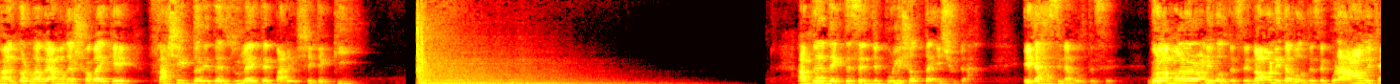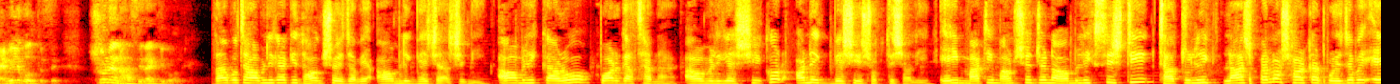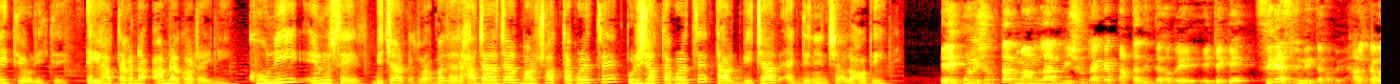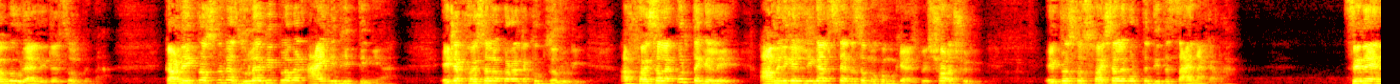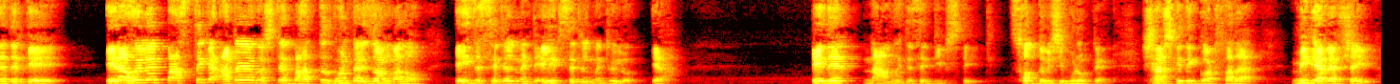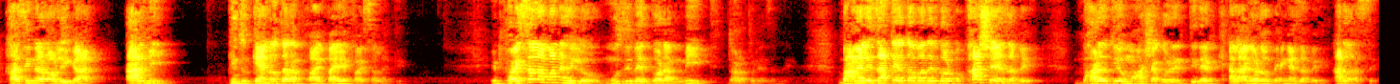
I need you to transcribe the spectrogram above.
ভয়ঙ্কর ভাবে আমাদের সবাইকে ফাঁসির দড়িতে ঝুলাইতে পারে, সেটা কি? আপনারা দেখতেছেন যে পুলিশ হত্যা ইস্যুটা। এটা হাসিনা বলতেছে, গোলাম মরার রানী বলতেছে, নবনীতা বলতেছে, পুরো আওয়ামী ফ্যামিলি বলতেছে। শুনেন হাসিনা কি বলে। তারা বলছে, আওয়ামী লীগ আর কি ধ্বংস হয়ে যাবে। আওয়ামী লীগ ভেসে আসেনি। আওয়ামী লীগ কারও পরগাছা না। আওয়ামী লীগের শিকড় অনেক বেশি শক্তিশালী। এই মাটি মানুষের জন্য আওয়ামী লীগ সৃষ্টি, ছাত্রলীগ, লাশ পেল সরকার পড়ে যাবে এই থিওরিতে। এই হত্যাকাণ্ড আমরা ঘটাইনি। খুনি ইনুসের বিচার করতে হবে। আমাদের হাজার হাজার মানুষ হত্যা করেছে, পুলিশ হত্যা করেছে, তার বিচার একদিন ইনশাল্লাহ হবে। এই পুলিশ হত্যার মামলার বিষয়টাকে পাত্তা দিতে হবে। এটাকে সিরিয়াসলি নিতে হবে। হালকাভাবে উড়াই দিতে চলবে না। কারণ এই প্রশ্নটা জুলাই বিপ্লবের আইনি ভিত্তি নিয়ে। এটা ফয়সলা করাটা খুব জরুরি। আর ফয়সলা করতে গেলে আওয়ামী লীগের লিগাল স্ট্যাটাসের মুখোমুখি আসবে, সরাসরি। এই প্রশ্ন ফয়সলা করতে দিতে চায় না কারা? চেনে এনেদেরকে এরা হইল পাঁচ থেকে আটই আগস্টের বাহাত্তর ঘন্টায় জন্মানো এই যে সেটেলমেন্ট এলিট সেটেলমেন্ট হইল এরা। এদের নাম হইতেছে ডিপ স্টেট ছদ্মবেশী ব্যুরোক্রেট সাংস্কৃতিক গডফাদার মিডিয়া ব্যবসায়ী, হাসিনার অলিগার আর্মি কিন্তু কেন তারা ভয় পায় ফয়সালাকে? এই ফয়সালা মানে হইল মুজিবের গড়া মিথ ধরা পড়ে যাবে। বাঙালি জাতীয়তাবাদের গল্প ফাঁস হয়ে যাবে। ভারতীয় মহাসাগরের তীরের খেলাঘরও ভেঙে যাবে। আরও আছে।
